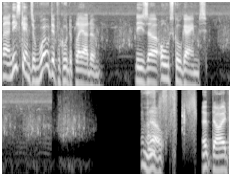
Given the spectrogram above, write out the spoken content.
Man, these games are well difficult to play, Adam. These uh, old school games. Oh no. Nope, died.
